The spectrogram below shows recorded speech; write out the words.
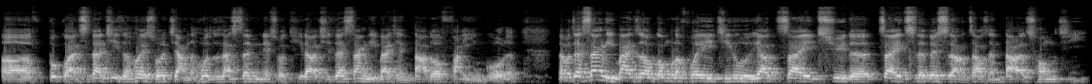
呃，不管是在记者会所讲的，或者在声明内所提到，其实在三个礼拜前大多反映过了。那么在三个礼拜之后公布的会议记录，要再去的再一次的对市场造成大的冲击，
